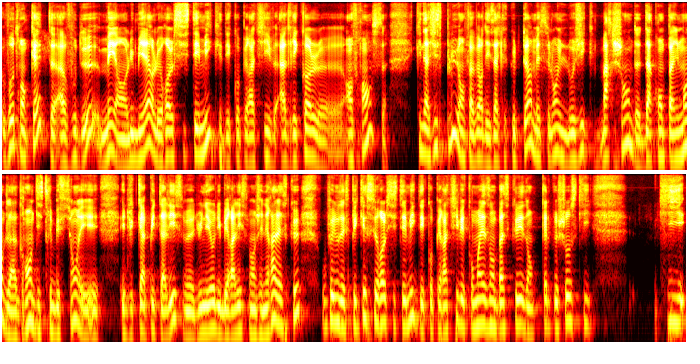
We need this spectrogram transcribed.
votre enquête, à vous deux, met en lumière le rôle systémique des coopératives agricoles euh, en France, qui n'agissent plus en faveur des agriculteurs, mais selon une logique marchande d'accompagnement de la grande distribution et, du capitalisme, du néolibéralisme en général. Est-ce que vous pouvez nous expliquer ce rôle systémique des coopératives et comment elles ont basculé dans quelque chose qui, qui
